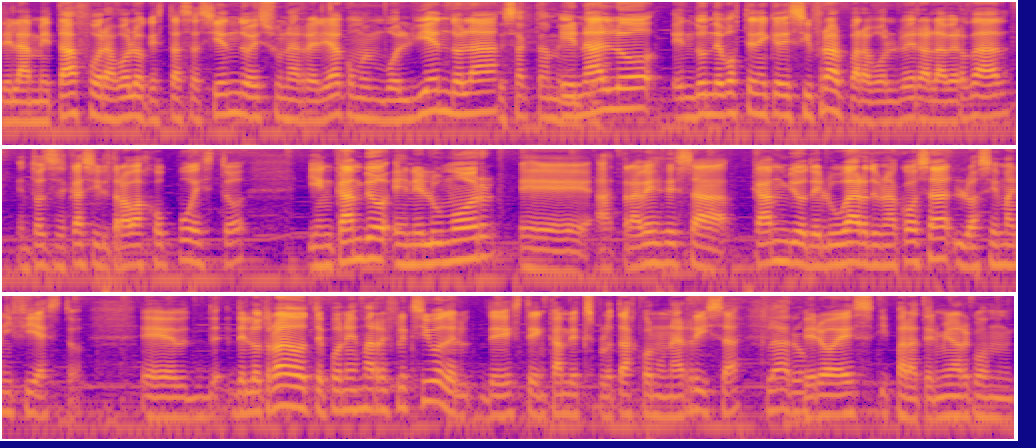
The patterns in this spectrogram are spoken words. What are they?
de la metáfora, vos lo que estás haciendo es una realidad como envolviéndola en algo en donde vos tenés que descifrar para volver a la verdad. Entonces es casi el trabajo opuesto. Y en cambio, en el humor, eh, a través de ese cambio de lugar de una cosa, lo hace manifiesto. Eh, del otro lado te pones más reflexivo, de, este en cambio explotás con una risa. Claro. Pero es, y para terminar con,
